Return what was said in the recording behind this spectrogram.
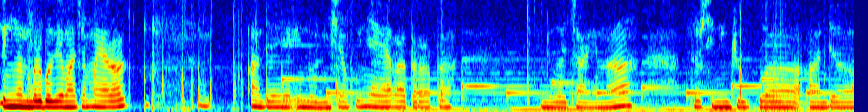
Dengan berbagai macam merek ada yang Indonesia punya ya rata-rata juga China. Terus ini juga ada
